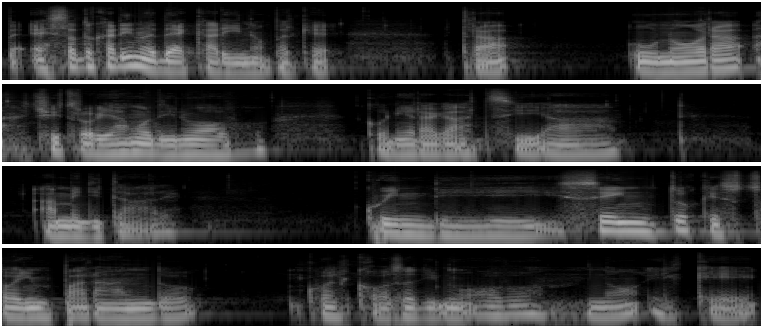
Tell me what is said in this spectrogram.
beh, è stato carino ed è carino perché tra un'ora ci troviamo di nuovo con i ragazzi a, a meditare. Quindi sento che sto imparando qualcosa di nuovo, no? Il che,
